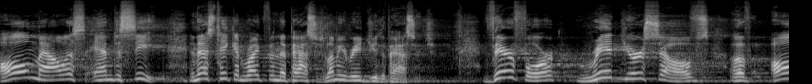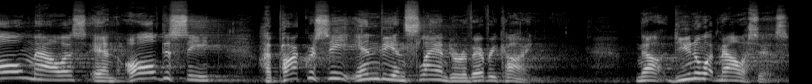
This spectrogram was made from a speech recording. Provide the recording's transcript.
all malice and deceit. And that's taken right from the passage. Let me read you the passage. Therefore, rid yourselves of all malice and all deceit, hypocrisy, envy, and slander of every kind. Now, do you know what malice is?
